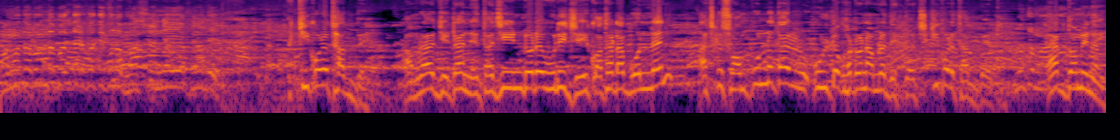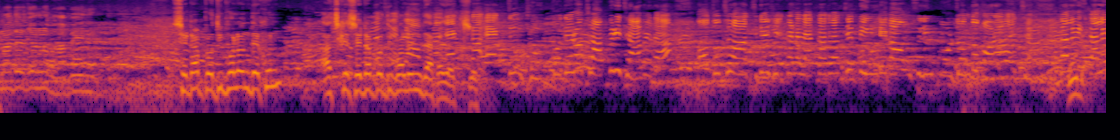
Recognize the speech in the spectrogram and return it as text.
মমতা বন্দ্যোপাধ্যায়ের প্রতি কোনো ভরসা নেই আপনাদের? কি করে থাকবে? আমরা যেটা নেতাজি ইন্ডোরে উনি যেই কথাটা বললেন আজকে সম্পূর্ণ তার উল্টো ঘটনা আমরা দেখতে পাচ্ছি। কী করে থাকবে এটা? একদমই নেই। সেটার প্রতিফলন দেখুন। আজকে সেটা প্রতিফলন দেখা যাচ্ছে। একটা- একজন যোগ্যদেরও চাকরি যাবে না অথচ আজকে সেখানে দেখা যাচ্ছে তিনটে কাউন্সিলিং পর্যন্ত করা হচ্ছে তাহলে তাহলে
